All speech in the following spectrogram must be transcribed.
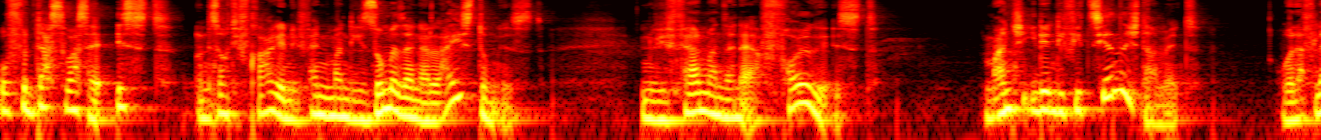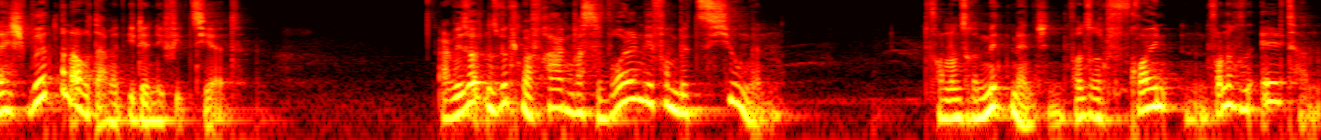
Oder für das, was er ist? Und es ist auch die Frage, inwiefern man die Summe seiner Leistung ist inwiefern man seine Erfolge ist. Manche identifizieren sich damit. Oder vielleicht wird man auch damit identifiziert. Aber wir sollten uns wirklich mal fragen, was wollen wir von Beziehungen? Von unseren Mitmenschen, von unseren Freunden, von unseren Eltern?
